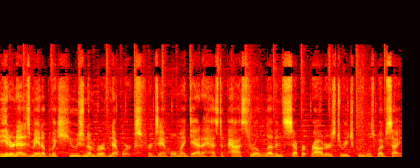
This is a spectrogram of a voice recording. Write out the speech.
The internet is made up of a huge number of networks. For example, my data has to pass through 11 separate routers to reach Google's website.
